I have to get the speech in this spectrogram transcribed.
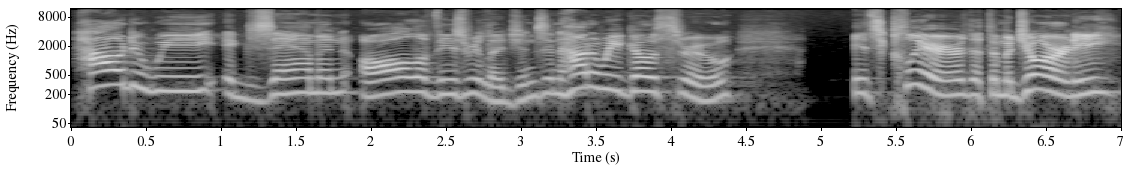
how do we examine all of these religions and how do we go through it's clear that the majority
